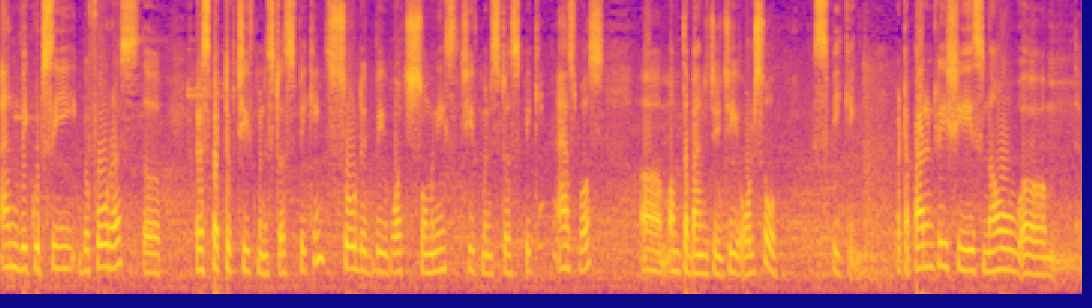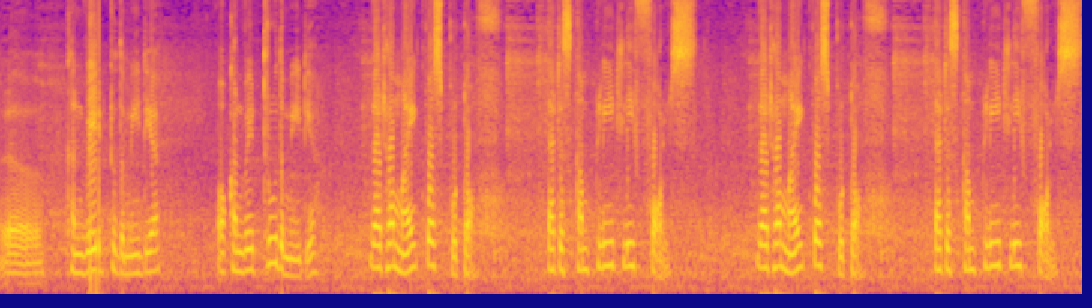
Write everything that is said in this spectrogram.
and we could see before us the respective chief ministers speaking. So did we watch so many chief ministers speaking, as was uh, Mamata Banerjee ji also speaking. But apparently, she is now um, uh, conveyed to the media or conveyed through the media that her mic was put off. That is completely false. That her mic was put off. that is completely false.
